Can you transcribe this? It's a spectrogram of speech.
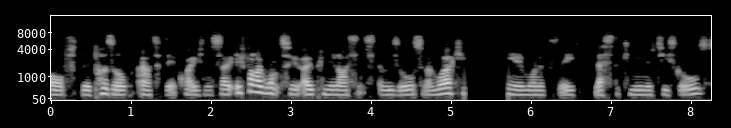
of the puzzle out of the equation. So if I want to openly license a resource and I'm working in one of the Leicester community schools,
